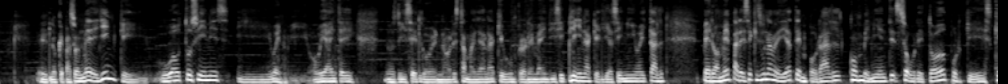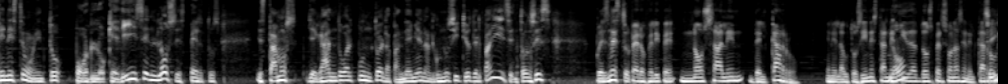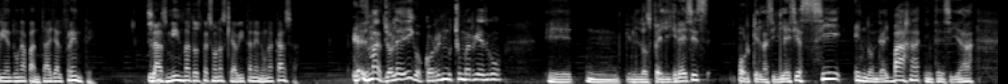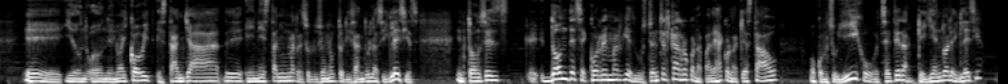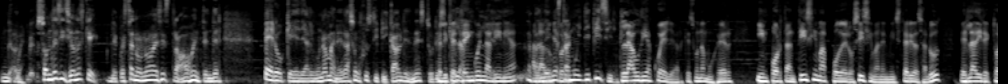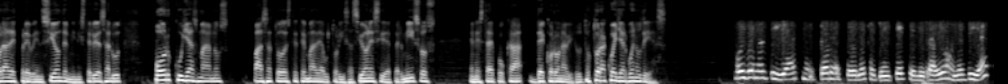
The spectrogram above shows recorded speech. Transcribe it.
eh, lo que pasó en Medellín, que hubo autocines y bueno, y obviamente nos dice el gobernador esta mañana que hubo un problema de indisciplina, que el día sin IVA y tal, pero a mí me parece que es una medida temporal conveniente, sobre todo porque es que en este momento, por lo que dicen los expertos, estamos llegando al punto de la pandemia en algunos sitios del país. Entonces, pues Néstor, Pero Felipe, no salen del carro. En el autocine están ¿No? metidas dos personas en el carro Sí. viendo una pantalla al frente. Sí. Las mismas dos personas que habitan en una casa. Es más, yo le digo, corren mucho más riesgo eh, mm, los feligreses porque las iglesias sí, en donde hay baja intensidad eh, y donde, o donde no hay COVID, están ya de- en esta misma resolución autorizando las iglesias. Entonces, eh, ¿dónde se corre más riesgo? ¿Usted entra el carro con la pareja con la que ha estado o con su hijo, etcétera, que yendo a la iglesia? Bueno. Son decisiones que le cuestan a uno a veces trabajo entender, pero que de alguna manera son justificables, Néstor. Es Felipe, que la- tengo en la línea La la pandemia doctora está muy difícil. Claudia Cuellar, que es una mujer importantísima, poderosísima en el Ministerio de Salud, es la directora de prevención del Ministerio de Salud, por cuyas manos pasa todo este tema de autorizaciones y de permisos en esta época de coronavirus. Doctora Cuellar, buenos días. Muy buenos días, Néstor, a todos los oyentes de mi radio. Buenos días.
